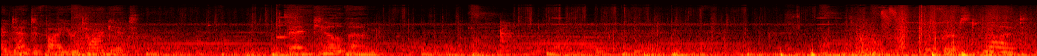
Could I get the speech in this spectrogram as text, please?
Identify your target. Then kill them. First blood.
